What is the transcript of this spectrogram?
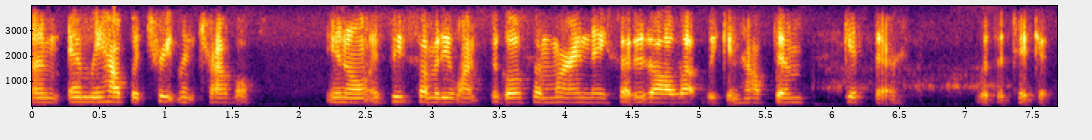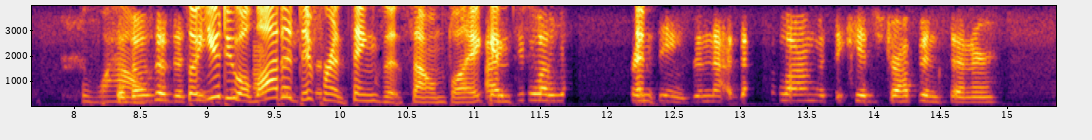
Um, and we help with treatment travel. You know, if somebody wants to go somewhere and they set it all up, we can help them get there with a ticket. Wow. the so you do a lot of different things. It sounds like. I do a lot different and- things, and that, that's along with the kids drop-in center.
